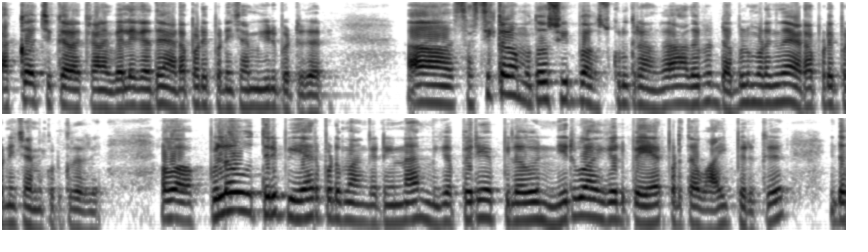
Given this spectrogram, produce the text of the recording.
தக்க வச்சுக்கிறதுக்கான வேலைகள் தான் எடப்பாடி பழனிசாமி ஈடுபட்டிருக்காரு. சசிகலா மொத்தம் ஸ்வீட் பாக்ஸ் கொடுக்குறாங்க. அதோட டபுள் மடங்கு தான் எடப்பாடி பழனிசாமி கொடுக்குறாரு. அவ பிளவு திருப்பி ஏற்படுமான்னு கேட்டிங்கன்னா மிகப்பெரிய பிளவு நிர்வாகிகள் இப்போ ஏற்படுத்த வாய்ப்பு இருக்குது இந்த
